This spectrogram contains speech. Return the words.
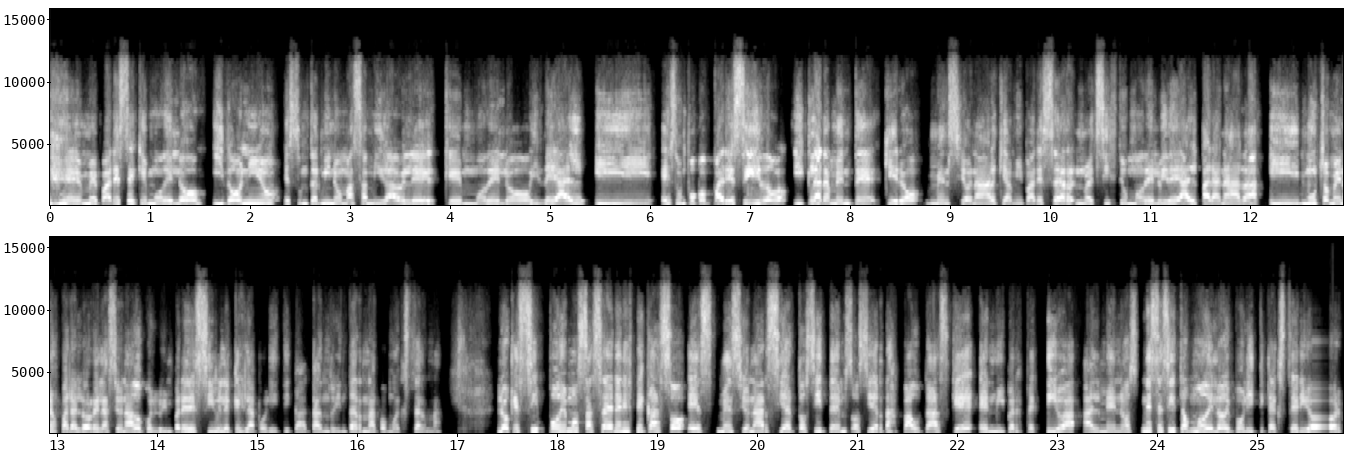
me parece que modelo idóneo es un término más amigable que modelo ideal y es un poco parecido y claramente quiero mencionar que a mi parecer no existe un modelo ideal para nada y mucho menos para lo relacionado con lo impredecible que es la política, tanto interna como externa. Lo que sí podemos hacer en este caso es mencionar ciertos ítems o ciertas pautas que en mi perspectiva al menos necesita un modelo de política exterior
